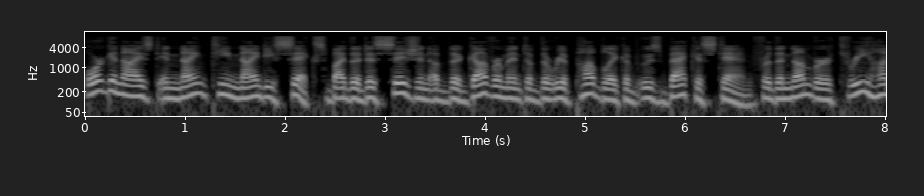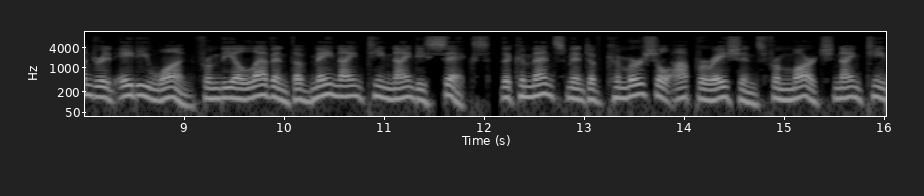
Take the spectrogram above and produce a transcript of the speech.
organized in 1996 by the decision of the Government of the Republic of Uzbekistan for the number 381 from the 11th of May 1996, the commencement of commercial operations from March 19,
